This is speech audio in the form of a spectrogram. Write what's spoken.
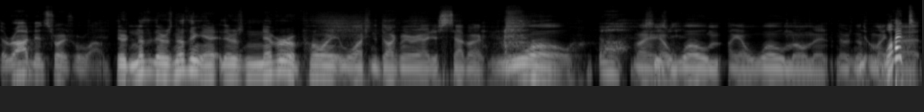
The Rodman stories were wild. there's nothing. There was nothing. There was never a point watching the documentary. I just sat back like, whoa, Oh, like a me. whoa, like a whoa moment. There was nothing like what? that.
